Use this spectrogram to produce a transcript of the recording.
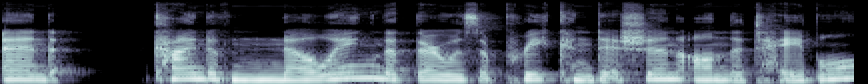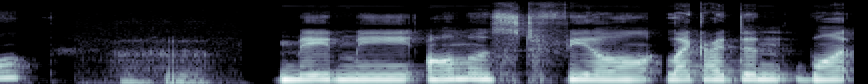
And kind of knowing that there was a precondition on the table mm-hmm made me almost feel like I didn't want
